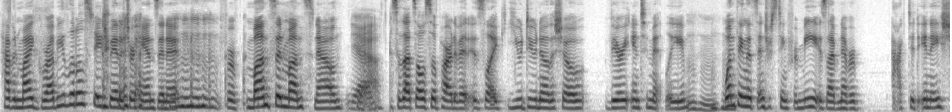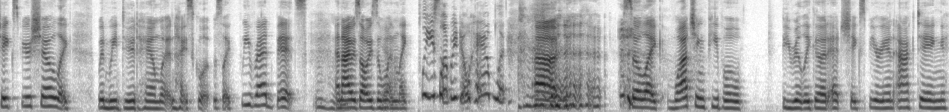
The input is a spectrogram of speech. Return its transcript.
having my grubby little stage manager hands in it for months and months now." Yeah. So that's also part of it is like you do know the show very intimately. Mm-hmm. One thing that's interesting for me is I've never acted in a Shakespeare show. Like when we did Hamlet in high school, it was like we read bits, Mm-hmm. and I was always the one like, "Please let me know Hamlet." Uh, so like watching people be really good at Shakespearean acting,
